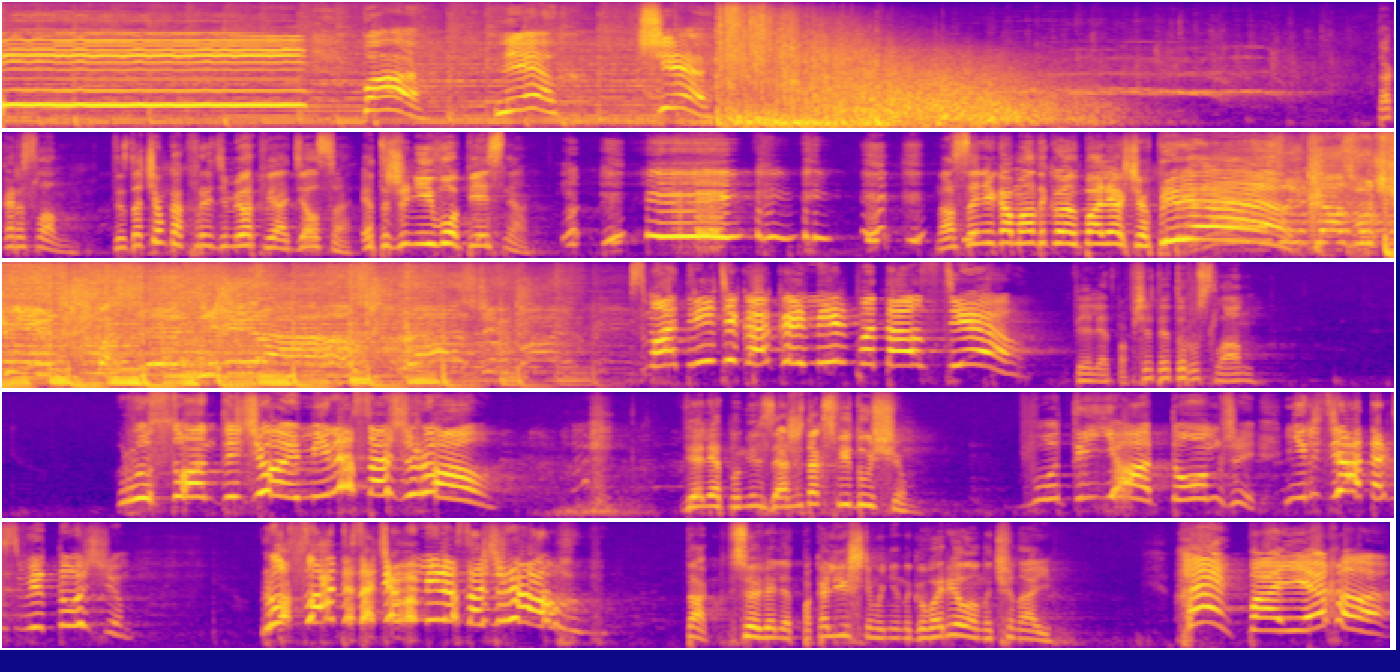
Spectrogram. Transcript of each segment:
Полегче Так, Арслан, ты зачем как Фредди Меркви оделся? Это же не его песня. На сцене команды КВН полегче. Привет! Музыка звучит в последний раз. Раздевай Смотрите, как Эмиль потолстел! Виолет, вообще-то это Руслан. Руслан, ты чё, Эмиля сожрал? Виолет, ну нельзя же так с ведущим. Вот и я о том же. Нельзя так с ведущим. Руслан, ты зачем Эмиля сожрал? Так, все, Виолет, пока лишнего не наговорила, начинай. Хей, поехала!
